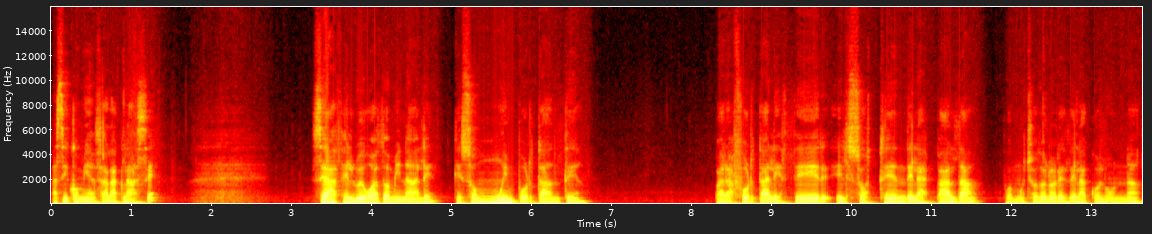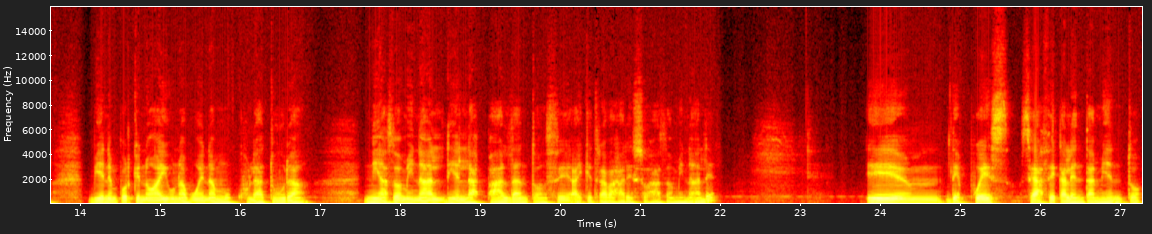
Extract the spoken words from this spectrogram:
Así comienza la clase. Se hacen luego abdominales, que son muy importantes para fortalecer el sostén de la espalda, pues muchos dolores de la columna vienen porque no hay una buena musculatura ni abdominal ni en la espalda, entonces hay que trabajar esos abdominales. Em, después se hace calentamiento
